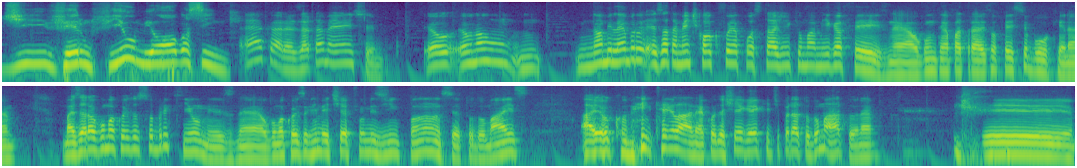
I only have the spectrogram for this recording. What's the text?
de ver um filme ou algo assim. É, cara, exatamente. Eu, eu não, não me lembro exatamente qual que foi a postagem que uma amiga fez, né? Algum tempo atrás no Facebook, né? Mas era alguma coisa sobre filmes, né? Alguma coisa que remetia a filmes de infância tudo mais. Aí eu comentei lá, né? Quando eu cheguei aqui, tipo, era tudo mato, né? E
